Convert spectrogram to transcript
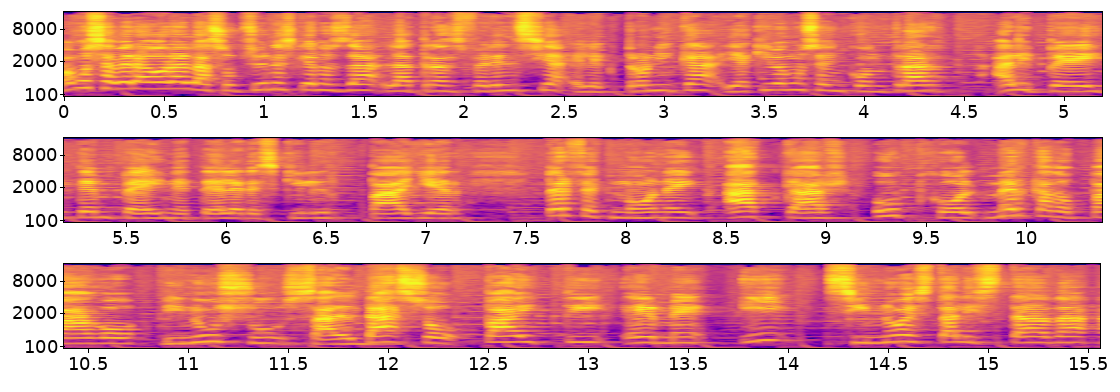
Vamos a ver ahora las opciones que nos da la transferencia electrónica y aquí vamos a encontrar Alipay, Tempay, Neteller, Skiller, Payer, Perfect Money, AdCash, Uphold, Mercado Pago, Binusu, Saldazo, PayTM y si no está listada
